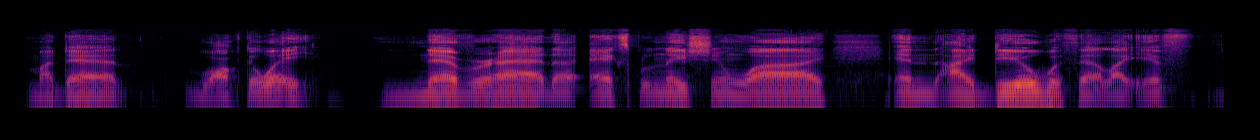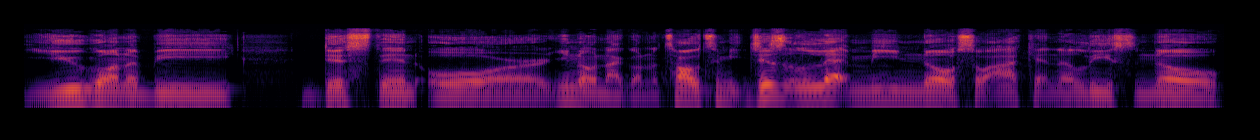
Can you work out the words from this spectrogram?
My dad walked away. Never had an explanation why, and I deal with that. Like if you gonna be distant or you know not gonna talk to me, just let me know so I can at least know.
